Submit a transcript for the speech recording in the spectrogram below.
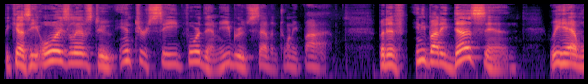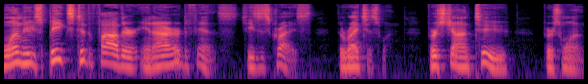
because he always lives to intercede for them. Hebrews 7:25. But if anybody does sin, we have one who speaks to the Father in our defense, Jesus Christ, the righteous one. 1 John 2, verse 1.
